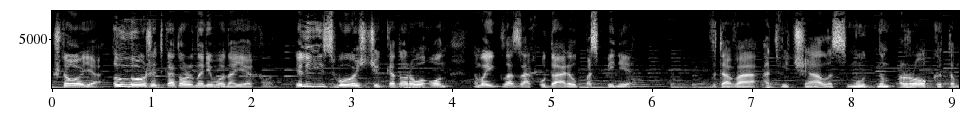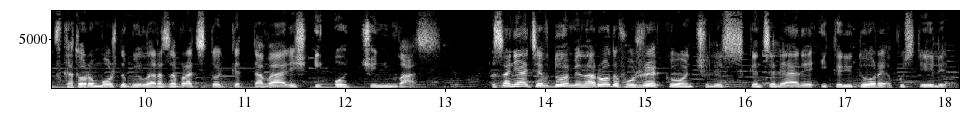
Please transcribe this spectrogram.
Что я, лошадь, которая на него наехала? Или извозчик, которого он на моих глазах ударил по спине?» Вдова отвечала смутным рокотом, в котором можно было разобрать только «товарищ» и «очень вас». Занятия в Доме народов уже кончились, канцелярия и коридоры опустели –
